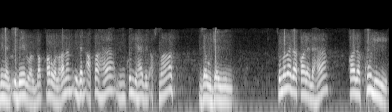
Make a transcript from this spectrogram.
من الإبل والبقر والغنم. إذا أعطاها من كل هذه الأصناف زوجين. ثم ماذا قال لها؟ قال كلي.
